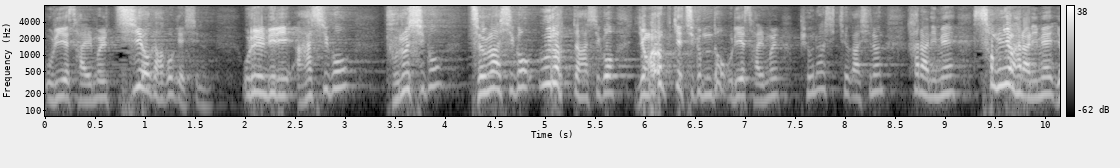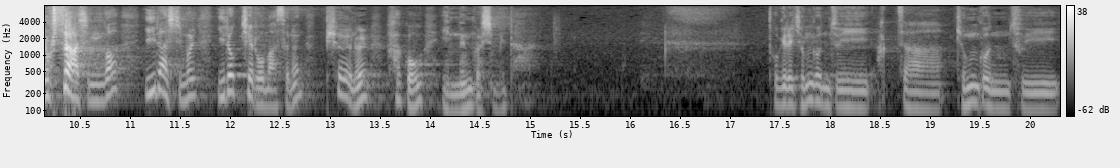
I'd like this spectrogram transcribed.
우리의 삶을 지어가고 계시는 우리를 미리 아시고 부르시고 정하시고 의롭다 하시고 영화롭게 지금도 우리의 삶을 변화시켜 가시는 하나님의 성령 하나님의 역사하심과 일하심을 이렇게 로마서는 표현을 하고 있는 것입니다. 독일의 경건주의 학자, 경건주의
